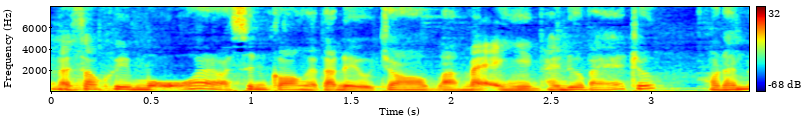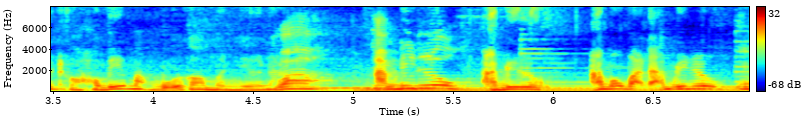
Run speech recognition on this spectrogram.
Là sau khi mổ hay là sinh con người ta đều cho bà mẹ nhìn thấy đứa bé trước. Hồi đấy mình còn không biết mặt mũi con mình như thế nào. Wow ẩm đi luôn. Ẩm đi luôn. Ẩm một bạn ẩm đi luôn. Ừ,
